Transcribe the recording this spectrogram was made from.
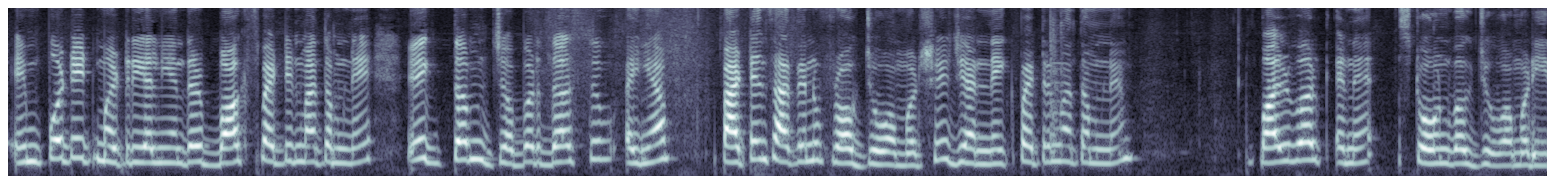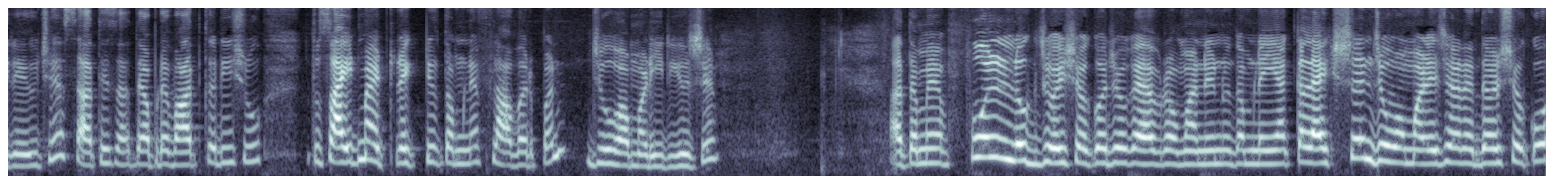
ઇમ્પોર્ટેડ મટીરિયલની અંદર બોક્સ પેટર્નમાં તમને એકદમ જબરદસ્ત અહીંયા પેટર્ન સાથેનું ફ્રોક જોવા મળશે. જ્યાં નેક પેટર્નમાં તમને પલ વર્ક અને સ્ટોન વર્ક જોવા મળી રહ્યું છે. સાથે સાથે આપણે વાત કરીશું તો સાઈડમાં એટ્રેક્ટિવ તમને ફ્લાવર પણ જોવા મળી રહ્યું છે. આ તમે ફૂલ લુક જોઈ શકો છો કયા પ્રમાણેનું તમને અહીંયા કલેક્શન જોવા મળે છે અને દર્શકો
